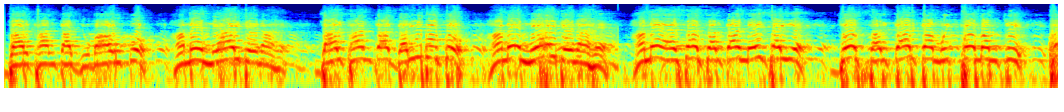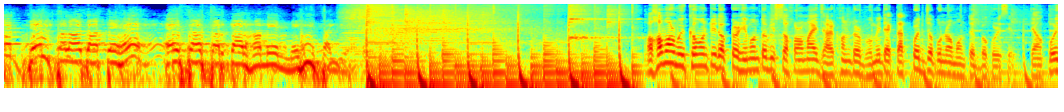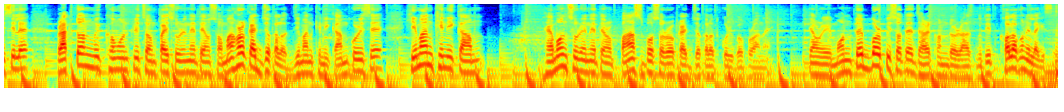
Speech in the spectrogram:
झारखंड का युवाओं को हमें न्याय देना है। झारखंड का गरीबों को हमें न्याय देना है। हमें ऐसा सरकार नहीं चाहिए जो सरकार का मुख्यमंत्री खुद जेल चला जाते हैं। ऐसा सरकार हमें नहीं चाहिए। অসমৰ মুখ্যমন্ত্ৰী ডক্টৰ হিমন্ত বিশ্ব শৰ্মাই ঝাৰখণ্ডৰ ভূমিত এক তাৎপৰ্যপূৰ্ণ মন্তব্য কৰিছিল। তেওঁ কৈছিলে প্ৰাক্তন মুখ্যমন্ত্ৰী চম্পাই চোৰেনে তেওঁ ছমাহৰ কাৰ্যকালত যিমানখিনি কাম কৰিছে সিমানখিনি কাম হেমন্ত চোৰেনে তেওঁৰ পাঁচ বছৰৰ কাৰ্যকালত কৰিব পৰা নাই। তেওঁৰ এই মন্তব্যৰ পিছতে ঝাৰখণ্ডৰ ৰাজনীতিত খলকনি লাগিছে।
